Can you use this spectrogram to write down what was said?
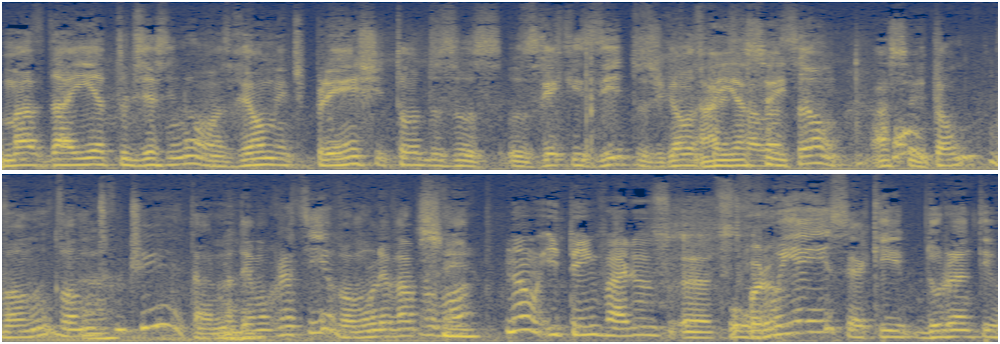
Mas daí é tu dizer assim, não, mas realmente preenche todos os, os requisitos, digamos, para instalação. aceito, aceito. Bom, então vamos, vamos discutir, tá na democracia, vamos levar para o voto. Não, e tem vários. ah, se O for- ruim é isso, é que durante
